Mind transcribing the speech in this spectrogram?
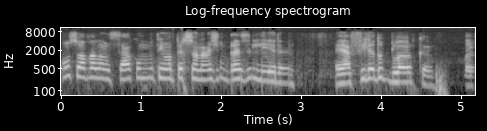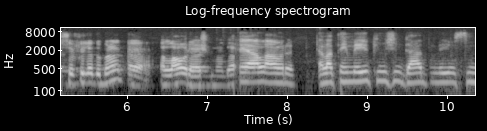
Não só vai lançar, como tem uma personagem brasileira. É a filha do Blanca. Vai ser filha do Branco? É, a Laura, acho que não dá. É a Laura. Ela tem meio que um gingado meio assim,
